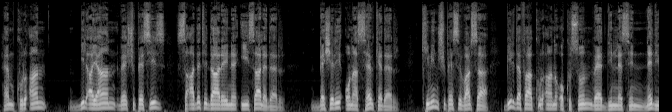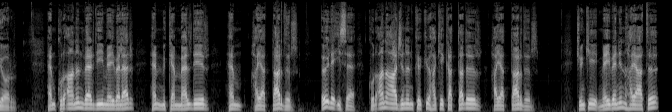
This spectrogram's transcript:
Hem Kur'an, bil ayan ve şüphesiz saadet-i dareyne isal eder. Beşeri ona sevk eder. Kimin şüphesi varsa bir defa Kur'an'ı okusun ve dinlesin ne diyor. Hem Kur'an'ın verdiği meyveler hem mükemmeldir hem hayattardır. Öyle ise Kur'an ağacının kökü hakikattadır, hayattardır. Çünkü meyvenin hayatı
